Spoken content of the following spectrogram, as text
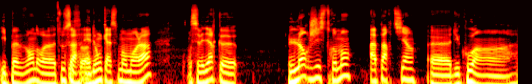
ils peuvent vendre euh, tout ça. Et donc à ce moment-là, ça veut dire que l'enregistrement appartient euh, du coup à, un-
